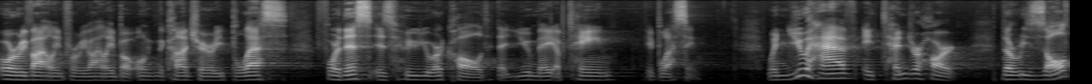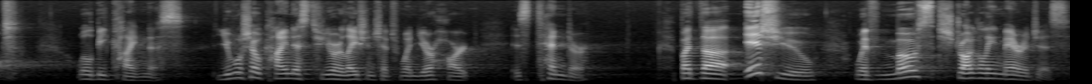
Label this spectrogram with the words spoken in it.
or reviling for reviling, but on the contrary, bless, for this is who you are called, that you may obtain a blessing. When you have a tender heart, the result will be kindness. You will show kindness to your relationships when your heart is tender. But the issue with most struggling marriages,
